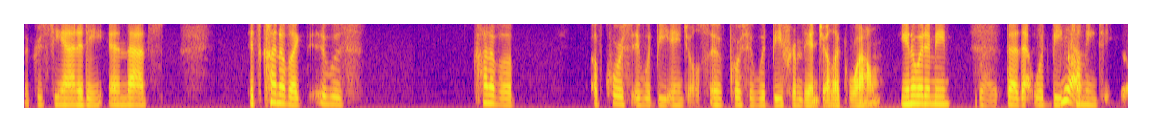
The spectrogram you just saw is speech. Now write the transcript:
the Christianity, and that's it's kind of like it was kind of a of course it would be angels of course it would be from the angelic realm you know what i mean right that that would be yeah. coming to you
